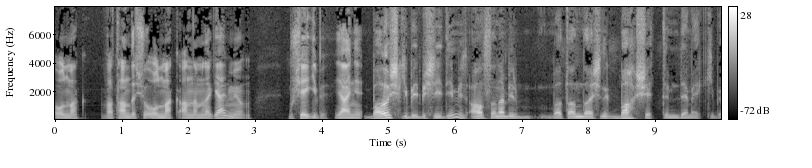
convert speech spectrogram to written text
olmak, vatandaşı olmak anlamına gelmiyor mu? Bu şey gibi yani. Bağış gibi bir şey değil mi? Al sana bir vatandaşlık bahşettim demek gibi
